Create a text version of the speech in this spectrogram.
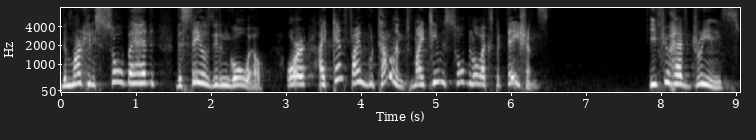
the market is so bad, the sales didn't go well. Or I can't find good talent, my team is so below expectations. If you have dreams,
